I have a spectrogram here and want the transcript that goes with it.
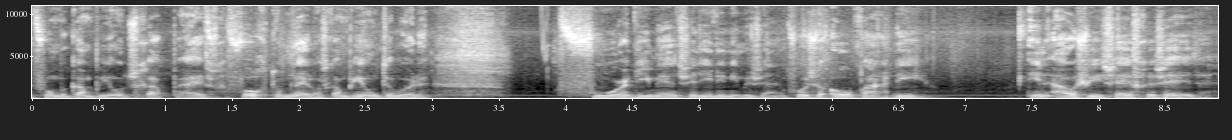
voor mijn kampioenschap. Hij heeft gevochten om Nederlands kampioen te worden... voor die mensen die er niet meer zijn. Voor zijn opa, die in Auschwitz heeft gezeten.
